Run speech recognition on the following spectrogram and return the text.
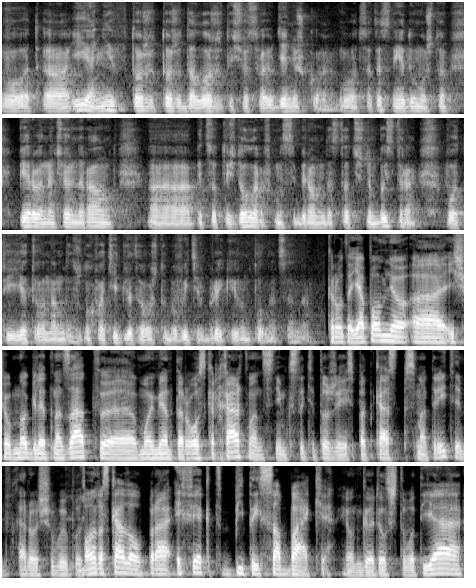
Вот, а, и они тоже, тоже доложат еще свою денежку. Вот, соответственно, я думаю, что первый начальный раунд 500 а, тысяч долларов мы соберем достаточно быстро. Вот, и этого нам должно хватить для того, чтобы выйти в брейк-ивен полноценно да. Круто. Я помню, а, еще много лет назад э, мой ментор Оскар Хартман, с ним, кстати, тоже есть подкаст, посмотрите, хороший выпуск. Он рассказывал про эффект битой собаки. И он говорил, что вот я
